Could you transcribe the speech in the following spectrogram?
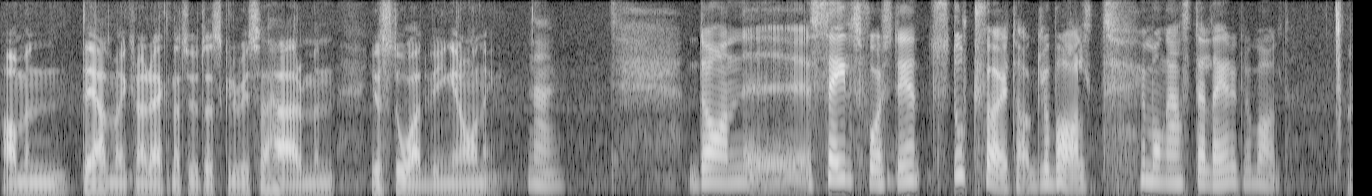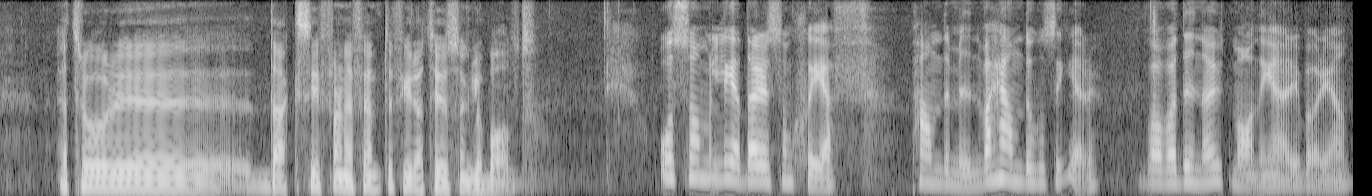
ja, men det hade man kunnat räkna ut att det skulle bli så här. Men just då hade vi ingen aning. Nej. Dan, Salesforce det är ett stort företag globalt. Hur många anställda är det globalt? Jag tror eh, dagssiffran är 54 000 globalt. Och som ledare, som chef, pandemin, vad hände hos er? Vad var dina utmaningar i början?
